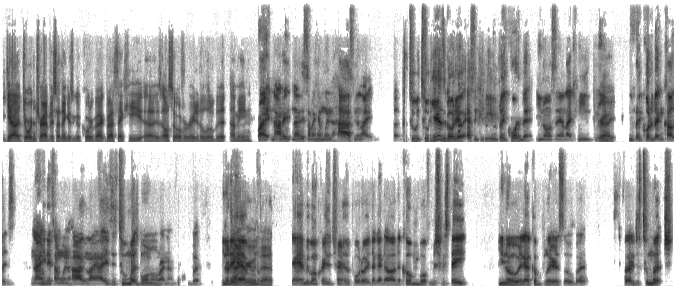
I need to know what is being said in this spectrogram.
yeah, Jordan Travis, I think is a good quarterback, but I think he uh, is also overrated a little bit. I mean, Right now, they now they're talking about him winning the Heisman. Like uh, two two years ago, they were asking can he even play quarterback. You know what I'm saying? Like he he right? he played quarterback in college. Now he they talking winning Heisman. Like it's just too much going on right now. But you know they I have agree you with know that. They have been going crazy in transfer portal. They got uh, the Coleman boy from Michigan State. You know they got a couple players. So, but I feel like it's just too much.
